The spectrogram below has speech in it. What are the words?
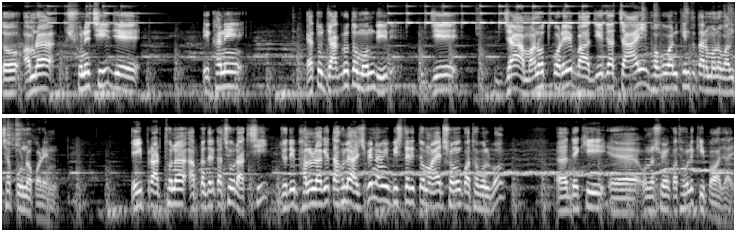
তো আমরা শুনেছি যে এখানে এত জাগ্রত মন্দির যে যা মানত করে বা যে যা চায় ভগবান কিন্তু তার মনোবাঞ্ছা পূর্ণ করেন। এই প্রার্থনা আপনাদের কাছেও রাখছি। যদি ভালো লাগে তাহলে আসবেন। আমি বিস্তারিত মায়ের সঙ্গে কথা বলব। দেখি ওনার সঙ্গে কথা বলে কি পাওয়া যায়।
